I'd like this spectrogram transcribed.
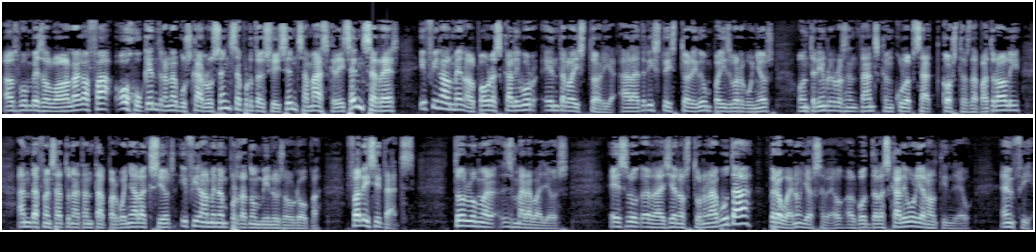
els bombers el volen agafar, ojo que entren a buscar-lo sense protecció i sense màscara i sense res, i finalment el pobre Excalibur entra a la història, a la trista història d'un país vergonyós on tenim representants que han col·lapsat costes de petroli, han defensat un atemptat per guanyar eleccions i finalment han portat un virus a Europa. Felicitats! Tot lo és meravellós és el que la gent els tornarà a votar, però bueno, ja ho sabeu, el vot de l'Excalibur ja no el tindreu. En fi,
